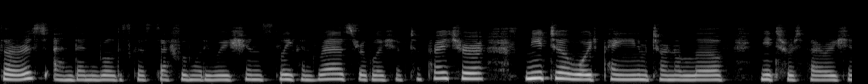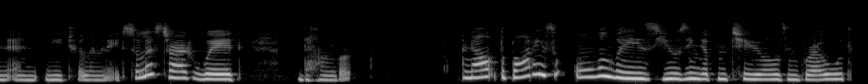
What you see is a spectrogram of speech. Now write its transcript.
thirst and then we'll discuss sexual motivation sleep and rest regulation of temperature need to avoid pain maternal love need to respiration and need to eliminate. So let's start with the hunger now the body is always using up materials in growth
